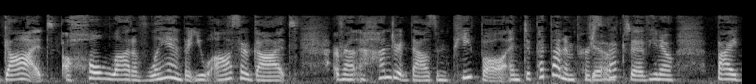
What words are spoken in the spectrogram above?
got a whole lot of land, but you also got around 100,000 people. And to put that in perspective, yeah. you know, by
